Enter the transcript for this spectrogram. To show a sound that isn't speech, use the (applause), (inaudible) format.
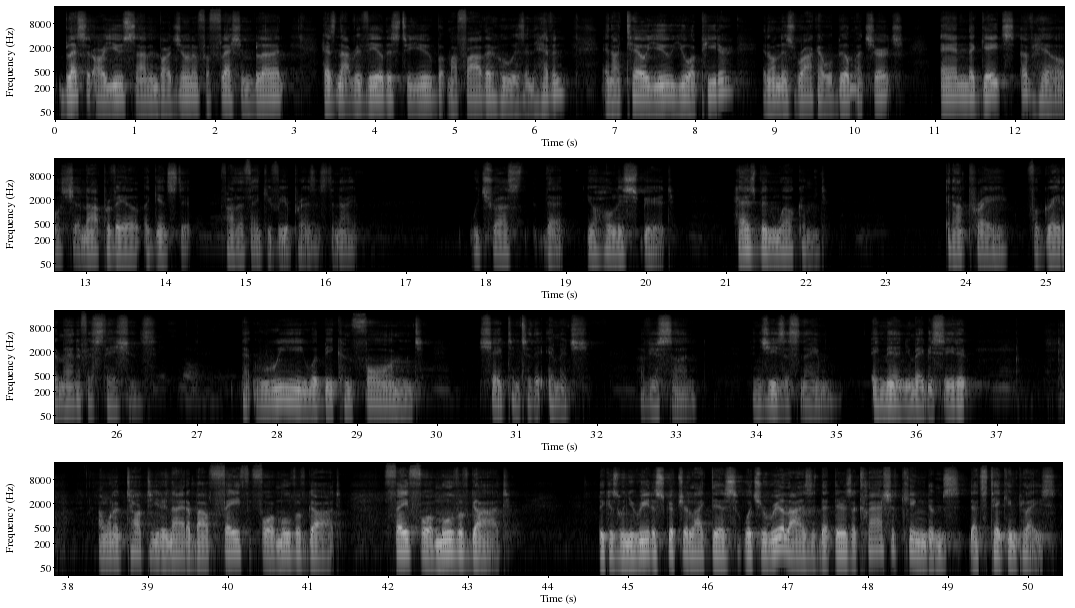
Blessed are you, Simon Barjona, for flesh and blood has not revealed this to you, but my Father who is in heaven. And I tell you, you are Peter and on this rock I will build my church, and the gates of hell shall not prevail against it. Amen. Father, thank you for your presence tonight. We trust that your Holy Spirit has been welcomed, and I pray for greater manifestations, that we would be conformed, shaped into the image of your Son. In Jesus' name, amen. You may be seated. I want to talk to you tonight about faith for a move of God. Faith for a move of God. Because when you read a scripture like this, what you realize is that there's a clash of kingdoms that's taking place.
